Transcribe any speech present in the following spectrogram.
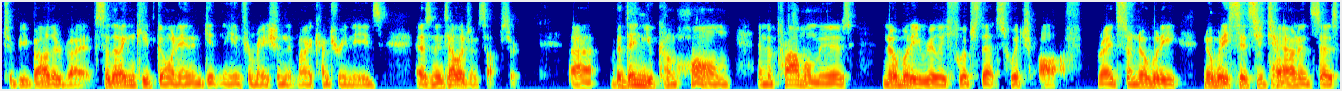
to be bothered by it, so that I can keep going in and getting the information that my country needs as an intelligence officer. Uh, but then you come home, and the problem is nobody really flips that switch off, right? So nobody nobody sits you down and says,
